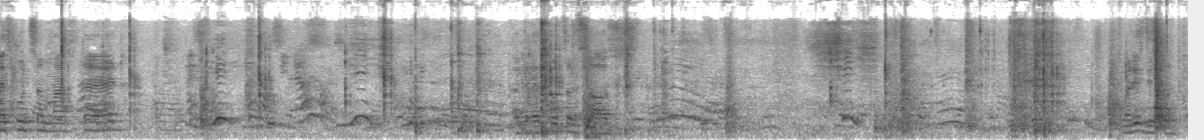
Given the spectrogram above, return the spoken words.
Let's put some mustard. Let's put some sauce. What is this one?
